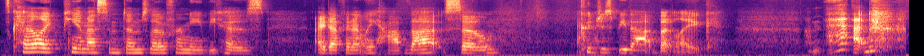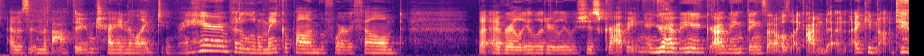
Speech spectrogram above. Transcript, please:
it's kind of like PMS symptoms though for me because I definitely have that. So, could just be that, but like, I'm mad. I was in the bathroom trying to like do my hair and put a little makeup on before I filmed. But Everly literally was just grabbing and grabbing and grabbing things that I was like, I'm done. I cannot do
